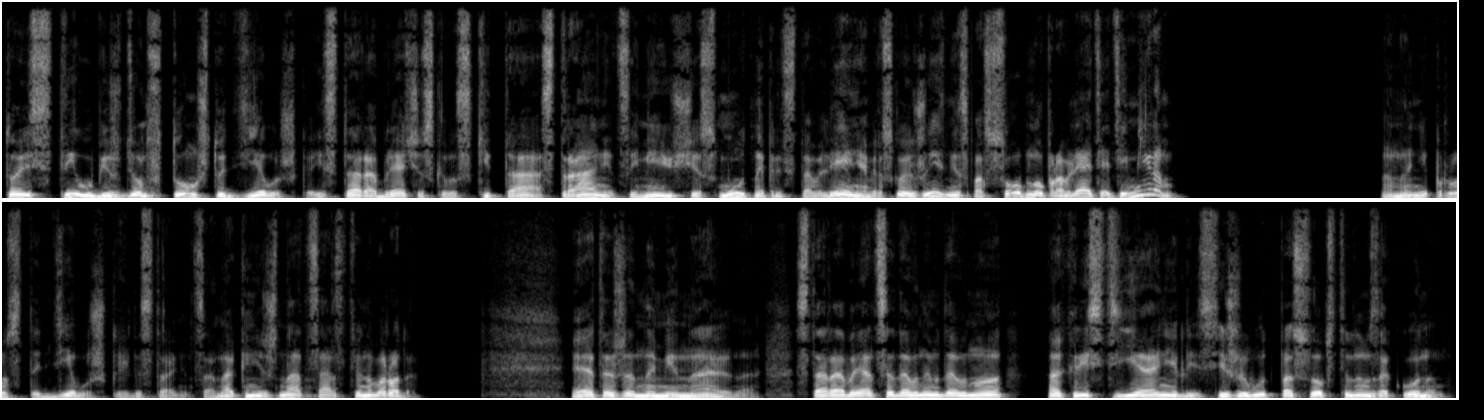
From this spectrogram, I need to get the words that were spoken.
То есть ты убежден в том, что девушка из старообрядческого скита, странница, имеющая смутное представление о мирской жизни, способна управлять этим миром? Она не просто девушка или странница, она княжна царственного рода. Это же номинально. Старообрядцы давным-давно окрестьянились и живут по собственным законам,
